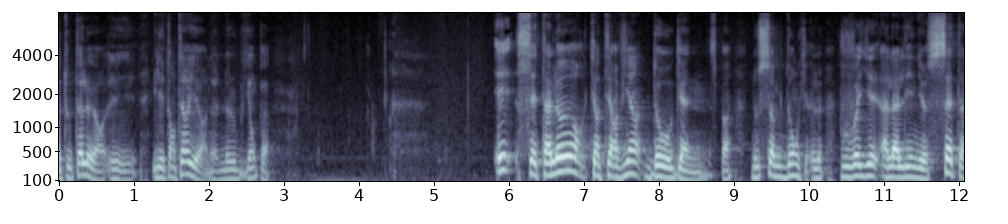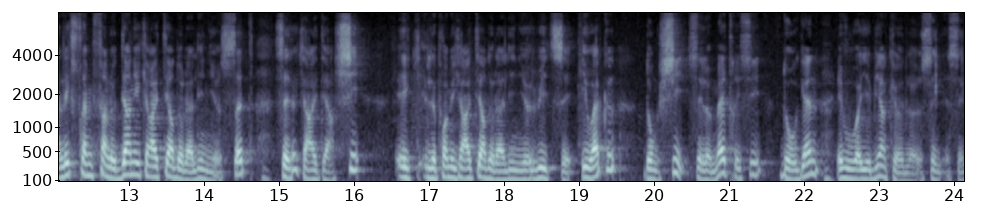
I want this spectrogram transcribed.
tout à l'heure. Il est antérieur, ne l'oublions pas. Et c'est alors qu'intervient Dogen. Nous sommes donc, vous voyez à la ligne 7, à l'extrême fin, le dernier caractère de la ligne 7, c'est le caractère Shi, et le premier caractère de la ligne 8, c'est Iwaku. Donc Shi, c'est le maître ici, Dogen, et vous voyez bien que c'est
